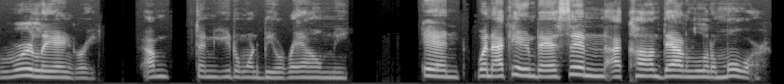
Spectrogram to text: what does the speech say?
Really angry. I'm you, you don't want to be around me. And when I came to ASN, I calmed down a little more.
